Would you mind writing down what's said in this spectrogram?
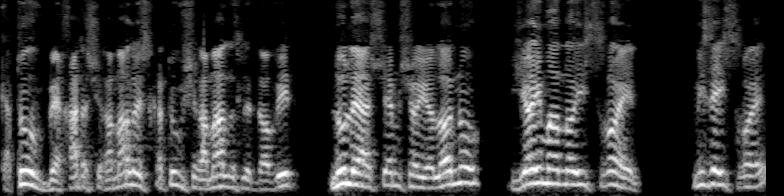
כתוב באחד השיר אמר לו, כתוב שיר אמר לו לדוד, לו להשם שיהיה לנו, יאמר לו ישראל. מי זה ישראל?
